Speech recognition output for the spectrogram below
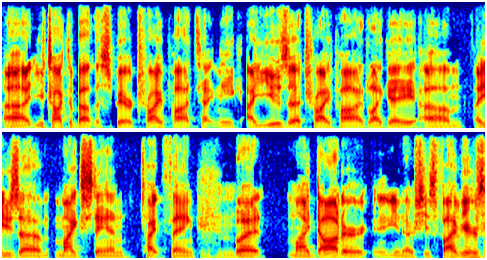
uh, you talked about the spare tripod technique. I use a tripod like a, um, I use a mic stand type thing, mm-hmm. but my daughter, you know, she's five years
